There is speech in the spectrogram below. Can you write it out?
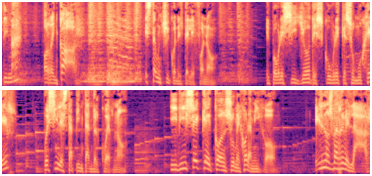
¿Lástima? ¿O rencor? Está un chico en el teléfono. El pobrecillo descubre que su mujer, pues sí le está pintando el cuerno. Y dice que con su mejor amigo, él nos va a revelar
